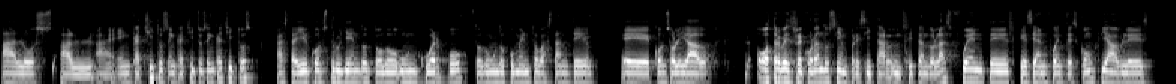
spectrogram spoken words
a los, en cachitos, en cachitos, en cachitos, hasta ir construyendo todo un cuerpo, todo un documento bastante eh, consolidado. Otra vez recordando siempre citar, citando las fuentes, que sean fuentes confiables,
